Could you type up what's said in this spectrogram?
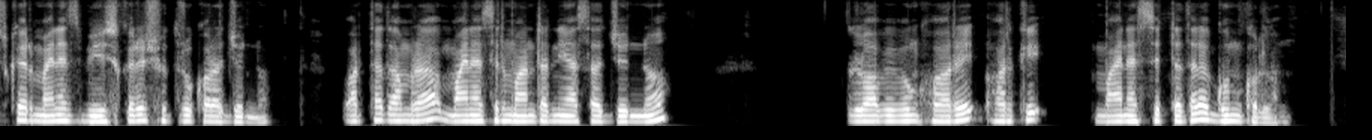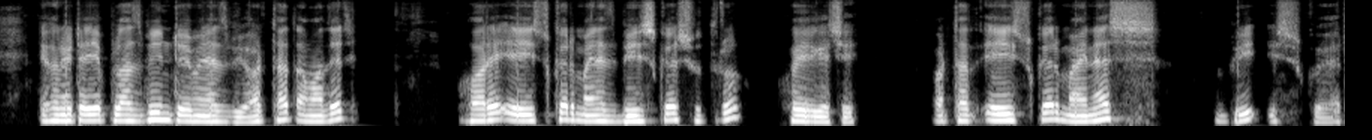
স্কোয়ার মাইনাস বি স্কোয়ারের সূত্র করার জন্য। অর্থাৎ আমরা মাইনাসের মানটা নিয়ে আসার জন্য লব এবং হরে, হরকে মাইনাস সেটটা দ্বারা গুণ করলাম। এখন এটা A plus B into A minus B অর্থাৎ আমাদের হরে A square minus B square সূত্র হয়ে গেছে। অর্থাৎ A square minus B square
